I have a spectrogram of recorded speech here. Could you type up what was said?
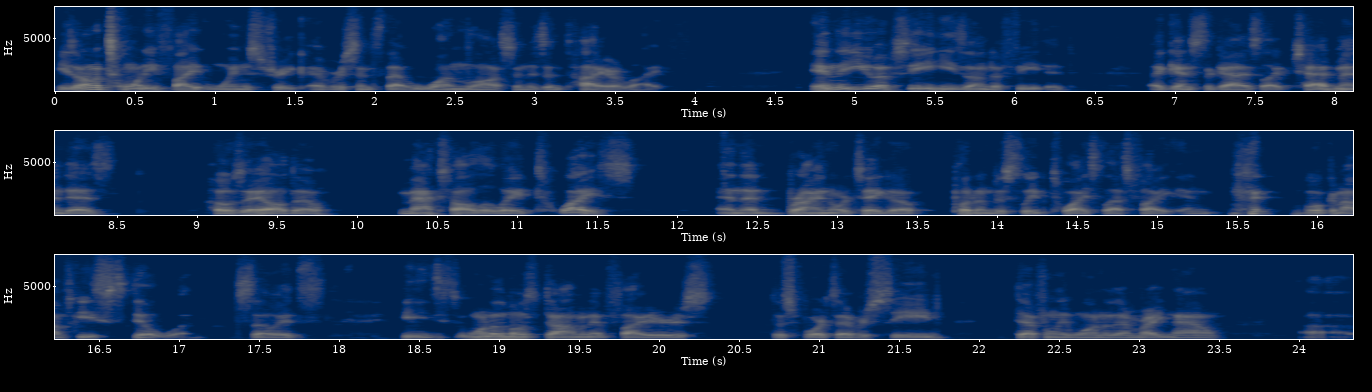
He's on a 20 fight win streak ever since that one loss in his entire life. In the UFC, he's undefeated against the guys like Chad Mendes, Jose Aldo, Max Holloway twice, and then Brian Ortega put him to sleep twice last fight, and Volkanovski still won. So it's he's one of the most dominant fighters the sport's ever seen. Definitely one of them right now. Uh,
